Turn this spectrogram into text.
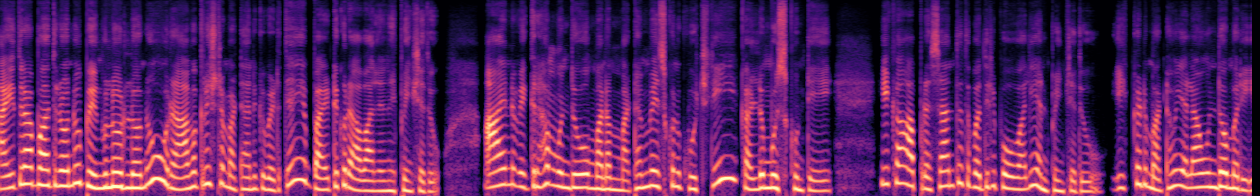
హైదరాబాద్‌లోనూ, బెంగుళూరులోనూ రామకృష్ణ మఠానికి వెడితే బయటకు రావాలనిపించదు. ఆయన విగ్రహం ముందు మనం మఠం వేసుకుని కూర్చుని కళ్ళు మూసుకుంటే ఇక ఆ ప్రశాంతత వదిలిపోవాలి అనిపించదు. ఇక్కడి మఠం ఎలా ఉందో మరి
